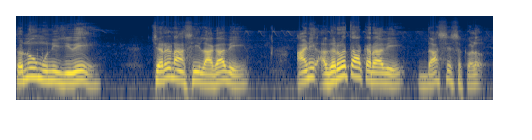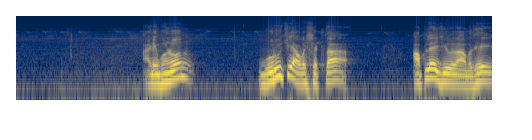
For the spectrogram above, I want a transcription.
तनु मुनिजीवे चरणासी लागावे आणि अगर्वता करावे दास्य सकळ. आणि म्हणून गुरुची आवश्यकता आपल्या जीवनामध्ये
